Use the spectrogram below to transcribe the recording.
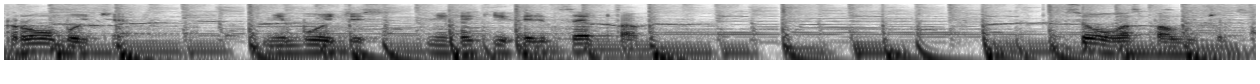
пробуйте. Не бойтесь никаких рецептов. Все у вас получится.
